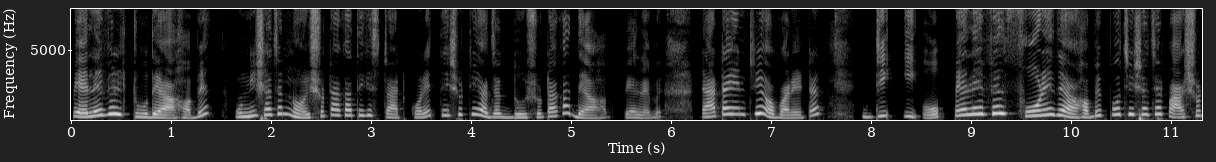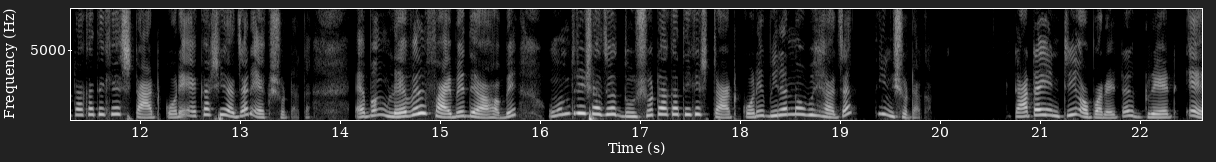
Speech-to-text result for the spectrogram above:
পে লেভেল টু দেওয়া হবে। উনিশ হাজার নয়শো টাকা থেকে স্টার্ট করে তেষট্টি হাজার দুশো টাকা দেওয়া হবে pay level data entry operator DEO pay level দেওয়া হবে পঁচিশ হাজার পাঁচশো টাকা থেকে স্টার্ট করে একাশি হাজার একশো টাকা এবং লেভেল ফাইভে দেওয়া হবে উনত্রিশ হাজার দুশো টাকা থেকে স্টার্ট করে বিরানব্বই হাজার তিনশো টাকা। Data entry operator grade A.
